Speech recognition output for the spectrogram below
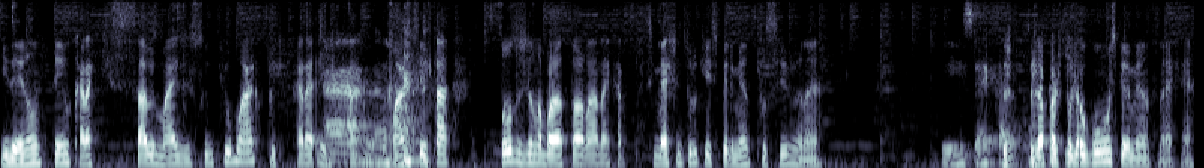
E daí não tem o cara que sabe mais disso que o Marco, porque o cara, ah, tá, o Marco ele tá todos no laboratório lá, né, cara? Se mexe em tudo que é experimento possível, né? Isso é, cara. Tu já participou de algum experimento, né, cara?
